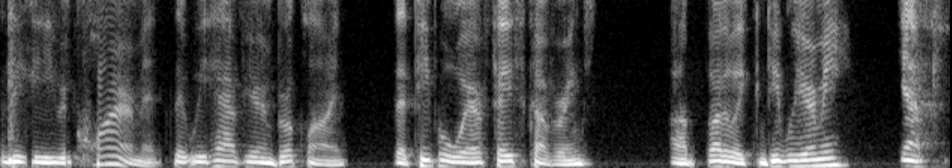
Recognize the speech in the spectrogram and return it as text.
the requirement that we have here in Brookline that people wear face coverings Uh, by the way, can people hear me? Yes.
